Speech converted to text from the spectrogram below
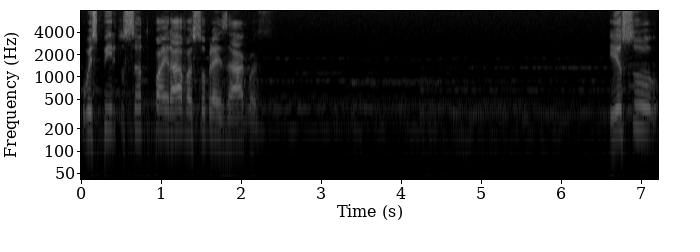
O Espírito Santo pairava sobre as águas. Isso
